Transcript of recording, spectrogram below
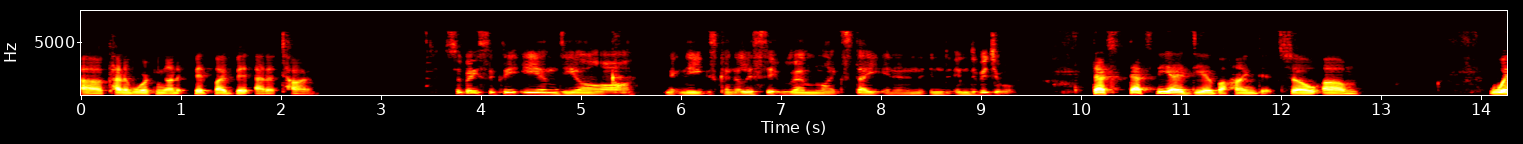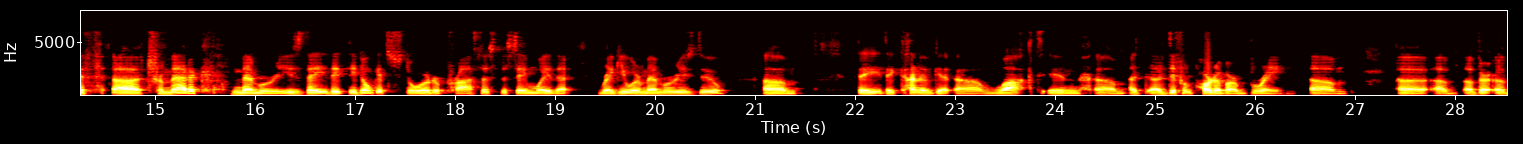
uh, kind of working on it bit by bit at a time. So basically, EMDR techniques can elicit REM-like state in an in- individual. That's that's the idea behind it. So um, with uh, traumatic memories, they, they, they don't get stored or processed the same way that regular memories do. Um, they they kind of get uh, locked in um, a, a, different part of our brain, um, a, a,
